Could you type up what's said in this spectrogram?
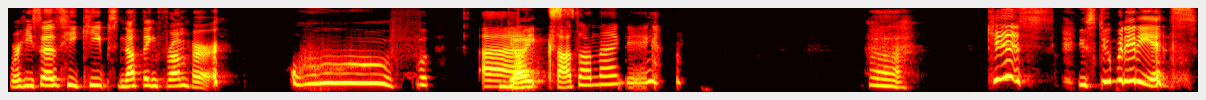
where he says he keeps nothing from her. Oof. Uh, Yikes. Thoughts on that, gang? Kiss, you stupid idiots.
